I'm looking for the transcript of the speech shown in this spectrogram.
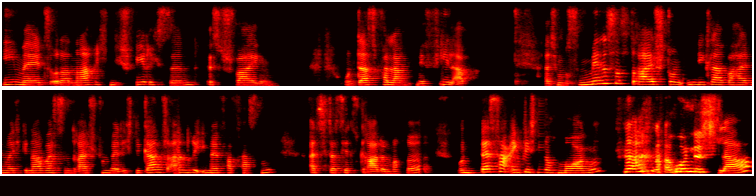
E-Mails oder Nachrichten, die schwierig sind, ist Schweigen. Und das verlangt mir viel ab. Also ich muss mindestens drei Stunden die Klappe halten, weil ich genau weiß, in drei Stunden werde ich eine ganz andere E-Mail verfassen, als ich das jetzt gerade mache. Und besser eigentlich noch morgen, nach einer Runde Schlaf.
